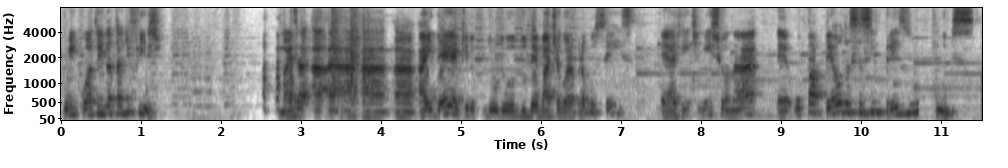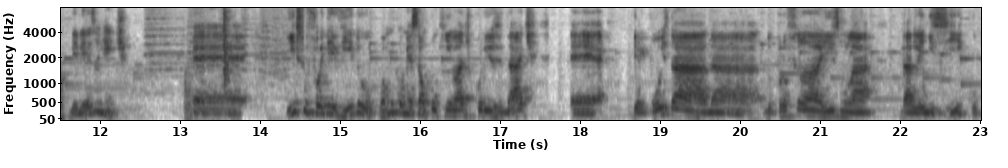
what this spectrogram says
Por enquanto ainda tá difícil. Mas a, a, a, a, ideia aqui do, do, do debate agora para vocês é a gente mencionar é, o papel dessas empresas nos clubes, beleza, gente? É, isso foi devido, vamos começar um pouquinho lá de curiosidade, é, depois da, da, do profissionalismo lá da Lei Zico,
